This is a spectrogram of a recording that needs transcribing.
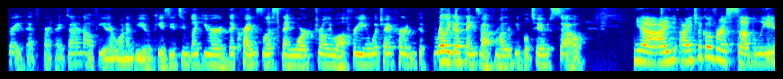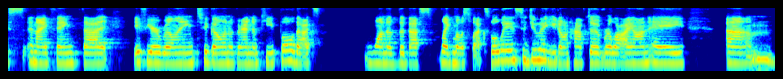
Great, that's perfect. I don't know if either one of you, Casey, it seemed like you were the Craigslist thing worked really well for you, which I've heard really good things about from other people too. So yeah, I, I took over a sublease, and I think that if you're willing to go in with random people, that's one of the best, like most flexible ways to do it. You don't have to rely on a um,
